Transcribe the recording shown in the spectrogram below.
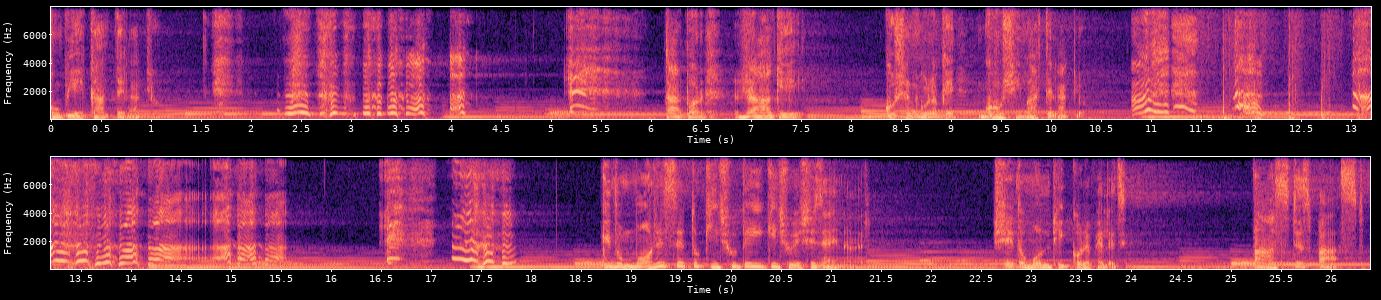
ফুঁপিয়ে কাঁদতে লাগল। তারপর রাগে কুশনগুলোকে ঘুষি মারতে লাগল। কিন্তু মরেসের তো কিছুতেই কিছু এসে যায় না আর। সে তো মন ঠিক করে ফেলেছে। পাস্ট ইজ পাস্ট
